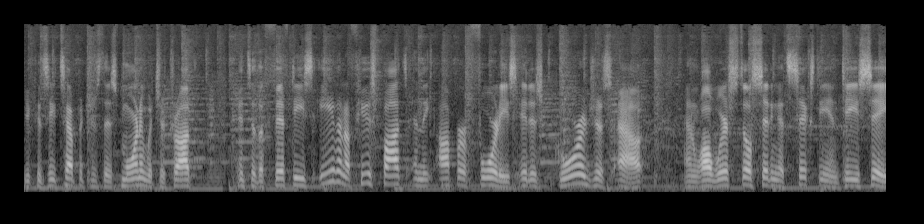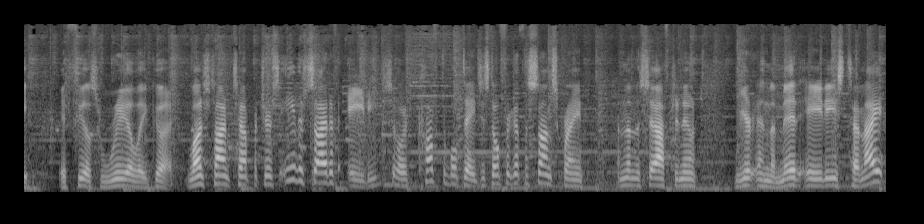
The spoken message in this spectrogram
You can see temperatures this morning, which have dropped into the 50s, even a few spots in the upper 40s. It is gorgeous out. And while we're still sitting at 60 in DC, it feels really good. Lunchtime temperatures either side of 80, so a comfortable day. Just don't forget the sunscreen. And then this afternoon, we're in the mid 80s. Tonight,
